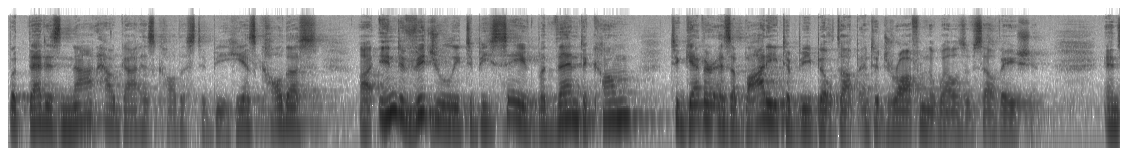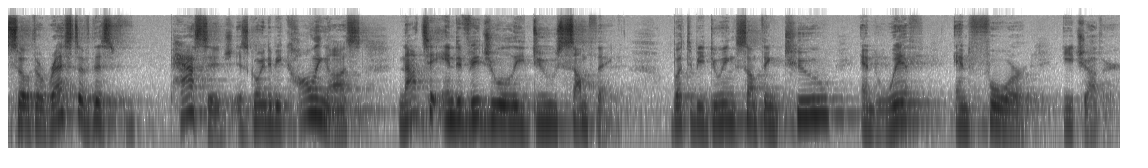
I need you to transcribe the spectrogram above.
But that is not how God has called us to be. He has called us uh, individually to be saved, but then to come together as a body to be built up and to draw from the wells of salvation. And so the rest of this passage is going to be calling us not to individually do something, but to be doing something to and with and for each other.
